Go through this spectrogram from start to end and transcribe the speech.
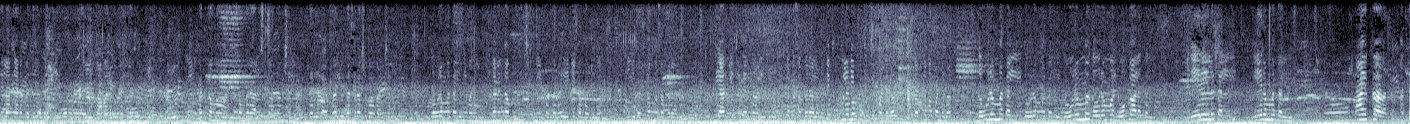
తెలంగాణ ప్రజలందరికీ బతుకమ్మ సంబరాల శుభాకాంక్షలు దరి- మరియు దసరా శుభాకాంక్షలు గౌరమ్మ తల్లిని మనం ఘనంగా పూజించుకునే పండుగ ఏకైక పండుగ ఈ బతుకమ్మ సంబరాలు బీఆర్కే జూనియర్ కాలేజీలో బతుకమ్మ సంబరాలు అంటే పువ్వులని పూజించే పండుగ బతుకమ్మ పండుగ గౌరమ్మ తల్లి గౌరమ్మ తల్లి గౌరమ్మ లోకాల తల్లి ఏరేల తల్లి ఏరమ్మ తల్లి. మా యొక్క అత్త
